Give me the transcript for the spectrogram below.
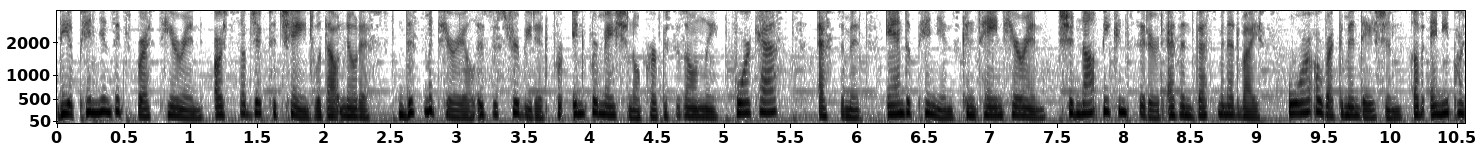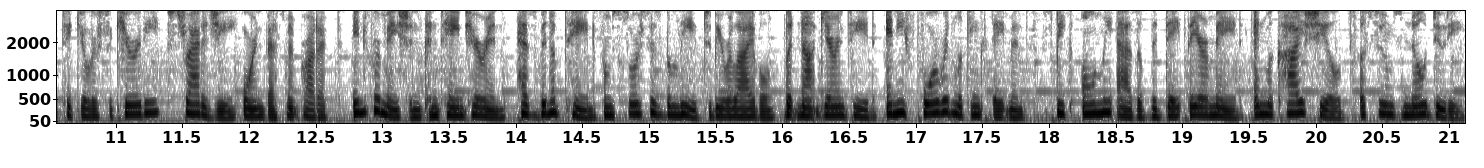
The opinions expressed herein are subject to change without notice. This material is distributed for informational purposes only. Forecasts, estimates, and opinions contained herein should not be considered as investment advice or a recommendation of any particular security, strategy, or investment product. Information contained herein has been obtained from sources believed to be reliable, but not guaranteed. Any forward-looking statements speak only as of the date they are made, and MacKay Shields assumes no duty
